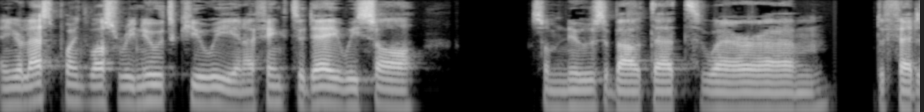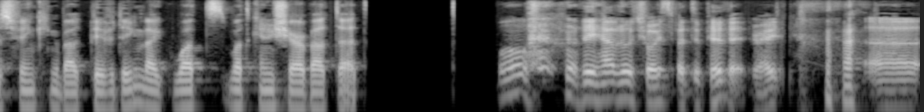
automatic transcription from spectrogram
And your last point was renewed QE, and I think today we saw some news about that where um, the Fed is thinking about pivoting. Like, what what can you share about that? Well, they have no choice but to pivot, right? uh,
